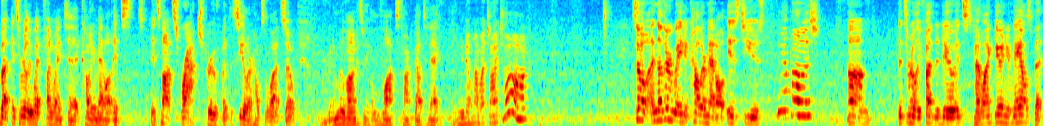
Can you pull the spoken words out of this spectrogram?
but it's a really wet, fun way to color your metal. It's it's not scratch proof, but the sealer helps a lot. So we're going to move on because we have a lot to talk about today. You know how much I talk. So another way to color metal is to use nail polish. Um, it's really fun to do. It's kind of like doing your nails, but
